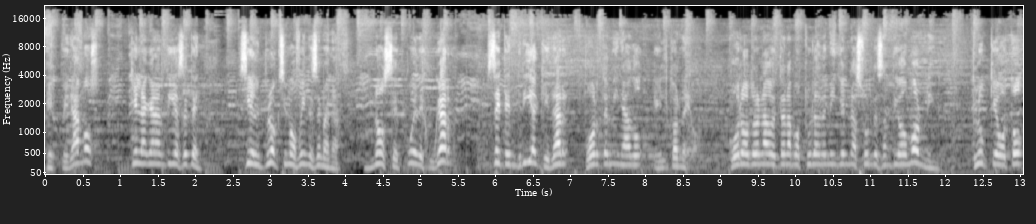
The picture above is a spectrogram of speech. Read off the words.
Esperamos que la garantía se tenga. Si el próximo fin de semana no se puede jugar, se tendría que dar por terminado el torneo. Por otro lado está la postura de Miguel Nasur de Santiago Morning, club que votó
